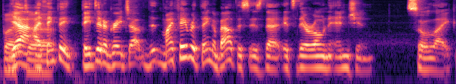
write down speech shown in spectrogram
but yeah, I uh, think they they did a great job. Th- My favorite thing about this is that it's their own engine. So like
